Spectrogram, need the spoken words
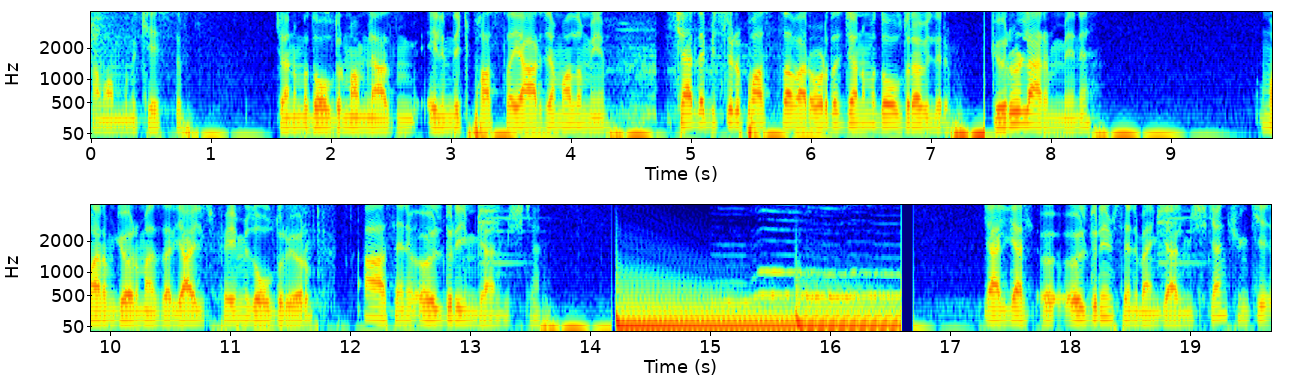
Tamam bunu kestim. Canımı doldurmam lazım. Elimdeki pastayı harcamalı mıyım? İçeride bir sürü pasta var. Orada canımı doldurabilirim. Görürler mi beni? Umarım görmezler. Yaylı tüfeğimi dolduruyorum. Aa seni öldüreyim gelmişken. Gel gel. Ö- öldüreyim seni ben gelmişken. Çünkü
